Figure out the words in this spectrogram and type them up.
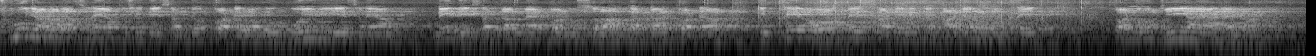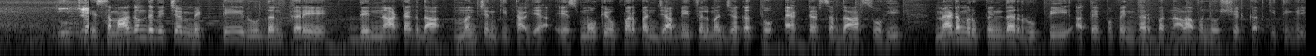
ਛੂ ਜਾਣ ਵਾਲਾ ਸੁਨੇਹਾ ਤੁਸੀਂ ਦੇ ਸਕਦੇ ਹੋ, ਤੁਹਾਡੇ ਵਾਂਗੂ ਕੋਈ ਵੀ ਇਹ ਸੁਨੇਹਾ ਨਹੀਂ ਦੇ ਸਕਦਾ। ਮੈਂ ਤੁਹਾਨੂੰ ਸਲਾਮ ਕਰਦਾ ਤੁਹਾਡਾ ਇੱਥੇ ਆਉਣ ਤੇ, ਸਾਡੇ ਵਿੱਚ ਹਾਜ਼ਰ ਹੋਣ ਤੇ ਤੁਹਾਨੂੰ ਜੀ ਆਇਆਂ ਕਹਿਣਾ ਦੂਜਾ ਇਸ ਸਮਾਗਮ ਦੇ ਵਿੱਚ ਮਿੱਟੀ ਰੁਦਨ ਕਰੇ ਦੇ ਨਾਟਕ ਦਾ ਮੰਚਨ ਕੀਤਾ ਗਿਆ। ਇਸ ਮੌਕੇ ਉੱਪਰ ਪੰਜਾਬੀ ਫਿਲਮ ਜਗਤ ਤੋਂ ਐਕਟਰ ਸਰਦਾਰ ਸੋਹੀ, ਮੈਡਮ ਰੁਪਿੰਦਰ ਰੂਪੀ ਅਤੇ ਭੁਪਿੰਦਰ ਬਰਨਾਲਾ ਵੱਲੋਂ ਸ਼ਿਰਕਤ ਕੀਤੀ ਗਈ।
